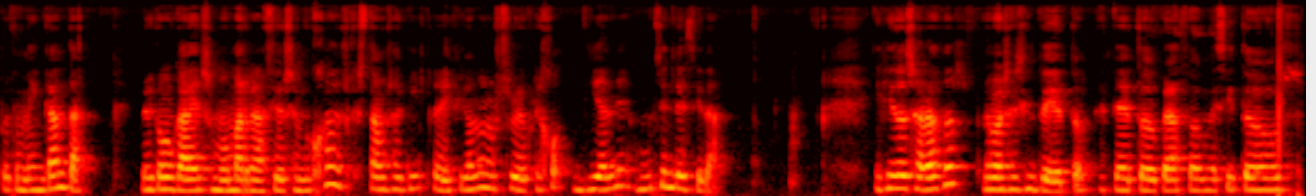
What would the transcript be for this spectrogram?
Porque me encanta ver cómo cada vez somos más renacidos embrujados, que estamos aquí clarificando nuestro reflejo diario con mucha intensidad. Y dos abrazos, nos vemos en el siguiente directo. Gracias de todo corazón, besitos.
